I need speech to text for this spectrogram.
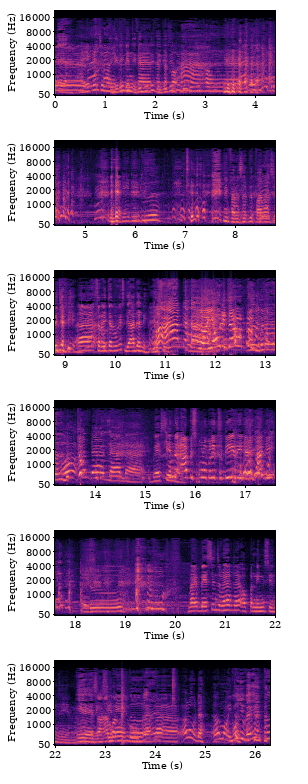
Saya kan cuma ngikutin ka- kata ko ahong Dede dul Ini Parasite itu parah sih. Jadi Sir Richard Mukes gak ada nih. Oh ada Loh ya udah jawab dong. Oh ada ada ada Besin Udah habis 10 menit sendiri dari tadi. Aduh. My Besin sebenarnya ada opening scene sih. Iya, Opening sama gua itu juga. apa uh, Oh lu udah Oh mau itu Gue juga itu.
